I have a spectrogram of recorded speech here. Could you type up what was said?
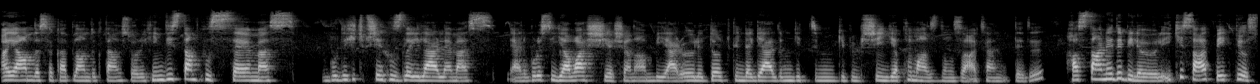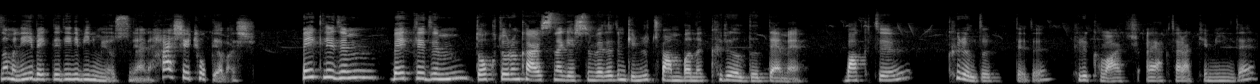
Ayağım da sakatlandıktan sonra Hindistan hız sevmez. Burada hiçbir şey hızla ilerlemez. Yani burası yavaş yaşanan bir yer. Öyle dört günde geldim gittim gibi bir şey yapamazdım zaten dedi. Hastanede bile öyle. iki saat bekliyorsun ama neyi beklediğini bilmiyorsun. Yani her şey çok yavaş. Bekledim, bekledim. Doktorun karşısına geçtim ve dedim ki lütfen bana kırıldı deme. Baktı, kırıldı dedi. Kırık var ayak tarak kemiğinde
